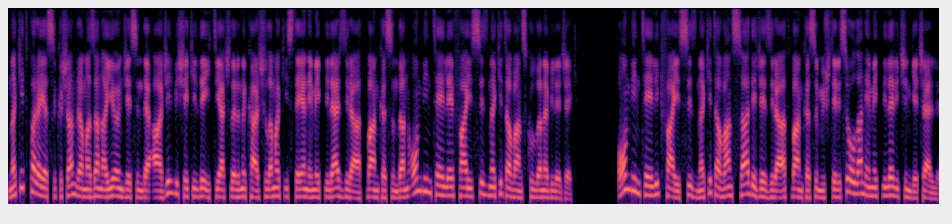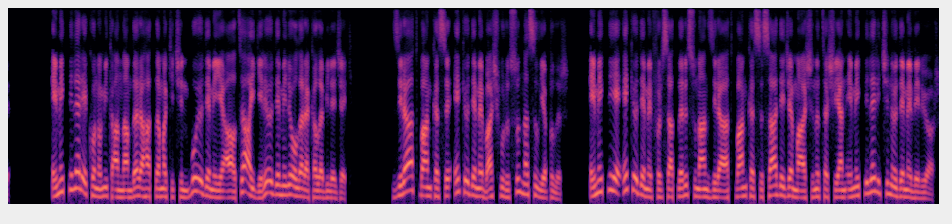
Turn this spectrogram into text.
Nakit paraya sıkışan Ramazan ayı öncesinde acil bir şekilde ihtiyaçlarını karşılamak isteyen emekliler Ziraat Bankası'ndan 10.000 TL faizsiz nakit avans kullanabilecek. 10.000 TL'lik faizsiz nakit avans sadece Ziraat Bankası müşterisi olan emekliler için geçerli. Emekliler ekonomik anlamda rahatlamak için bu ödemeyi 6 ay geri ödemeli olarak alabilecek. Ziraat Bankası ek ödeme başvurusu nasıl yapılır? Emekliye ek ödeme fırsatları sunan Ziraat Bankası sadece maaşını taşıyan emekliler için ödeme veriyor.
